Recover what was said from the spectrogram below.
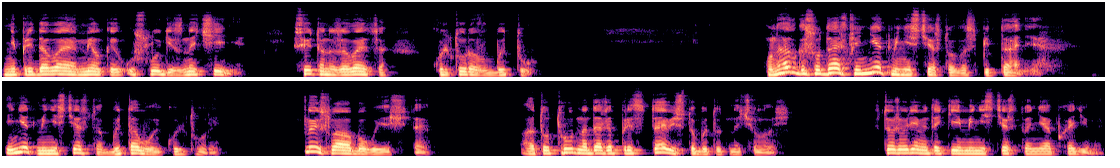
не придавая мелкой услуге значения. Все это называется культура в быту. У нас в государстве нет Министерства воспитания и нет Министерства бытовой культуры. Ну и слава богу, я считаю. А то трудно даже представить, что бы тут началось. В то же время такие министерства необходимы.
